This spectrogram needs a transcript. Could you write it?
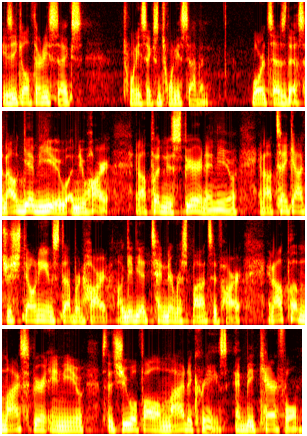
Ezekiel 36, 26 and 27. Lord says this, and I'll give you a new heart, and I'll put a new spirit in you, and I'll take out your stony and stubborn heart. I'll give you a tender, responsive heart, and I'll put my spirit in you so that you will follow my decrees and be careful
